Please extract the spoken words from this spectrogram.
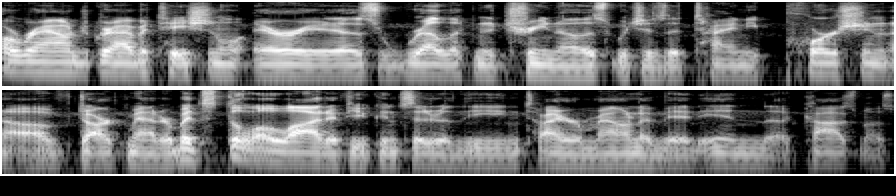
around gravitational areas, relic neutrinos, which is a tiny portion of dark matter, but still a lot if you consider the entire amount of it in the cosmos.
